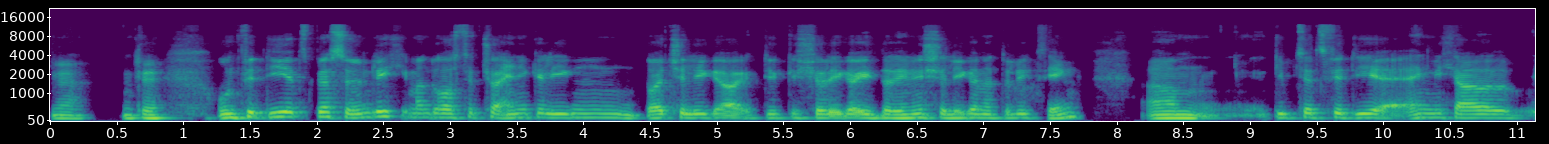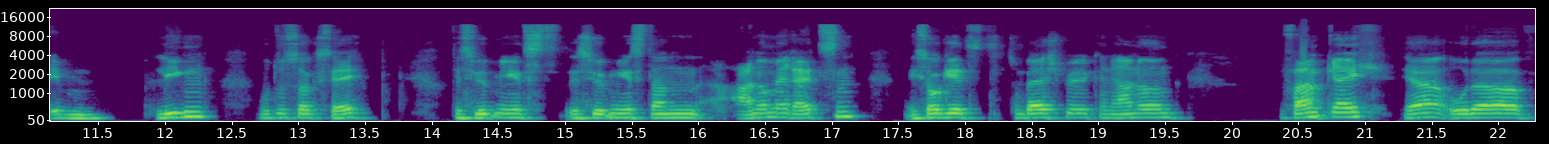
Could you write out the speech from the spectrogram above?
Ja. Okay. Und für die jetzt persönlich, ich meine, du hast jetzt schon einige Ligen, deutsche Liga, türkische Liga, italienische Liga natürlich gesehen. Ähm, Gibt es jetzt für die eigentlich auch eben Ligen, wo du sagst, hey, das würde mich jetzt, das würde mich jetzt dann auch noch mehr reizen. Ich sage jetzt zum Beispiel, keine Ahnung, Frankreich, ja, oder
